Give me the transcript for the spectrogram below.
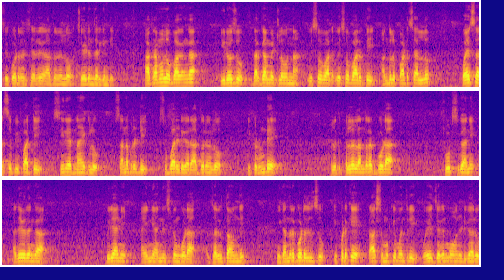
శ్రీ కోటమిరెడ్డి సేరెడ్డి గారి ఆధ్వర్యంలో చేయడం జరిగింది. ఆ క్రమంలో భాగంగా ఈరోజు దర్గామిట్లో ఉన్న విశ్వభార విశ్వభారతి అందుల పాఠశాలలో వైఎస్ఆర్సీపీ పార్టీ సీనియర్ నాయకులు సన్నపరెడ్డి సుబ్బారెడ్డి గారి ఆధ్వర్యంలో ఇక్కడ ఉండే పిల్లకి పిల్లలందరికి కూడా ఫ్రూట్స్ కానీ అదేవిధంగా బిర్యానీ అవన్నీ అందించడం కూడా జరుగుతూ ఉంది. మీకు అందరికి కూడా తెలుసు ఇప్పటికే రాష్ట్ర ముఖ్యమంత్రి వైఎస్ జగన్మోహన్ రెడ్డి గారు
